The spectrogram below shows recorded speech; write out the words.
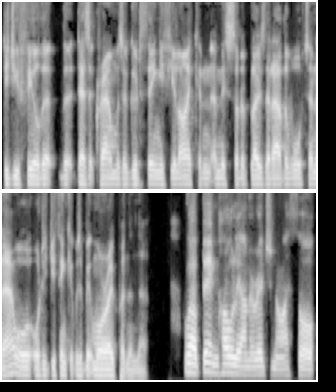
did you feel that, that Desert Crown was a good thing, if you like, and, and this sort of blows that out of the water now, or, or did you think it was a bit more open than that? Well, being wholly unoriginal, I thought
